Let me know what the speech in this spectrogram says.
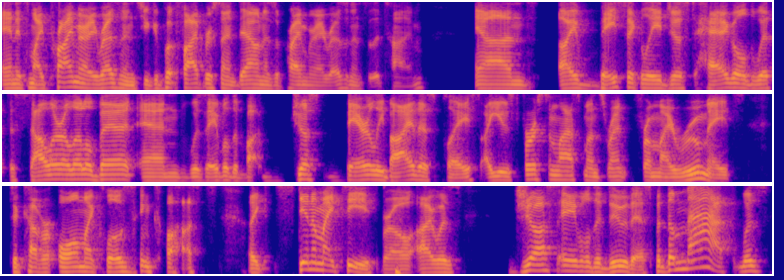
and it's my primary residence. You could put 5% down as a primary residence at the time. And I basically just haggled with the seller a little bit and was able to buy, just barely buy this place. I used first and last month's rent from my roommates to cover all my closing costs, like skin of my teeth, bro. I was just able to do this. But the math was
